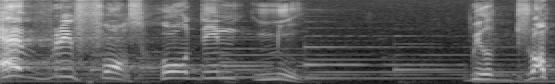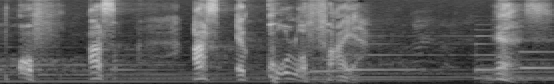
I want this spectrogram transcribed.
Every force holding me will drop off as as a coal of fire. Yes.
